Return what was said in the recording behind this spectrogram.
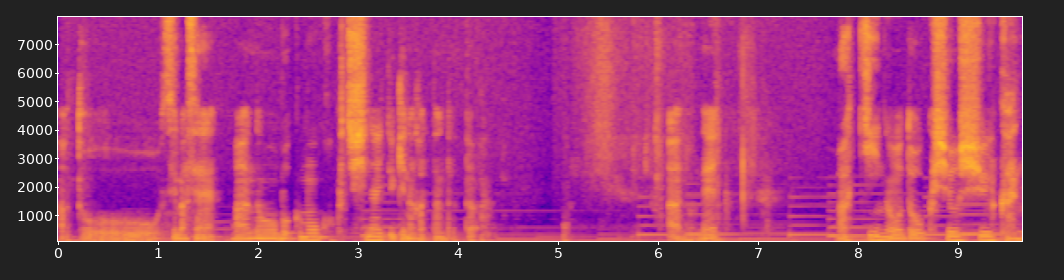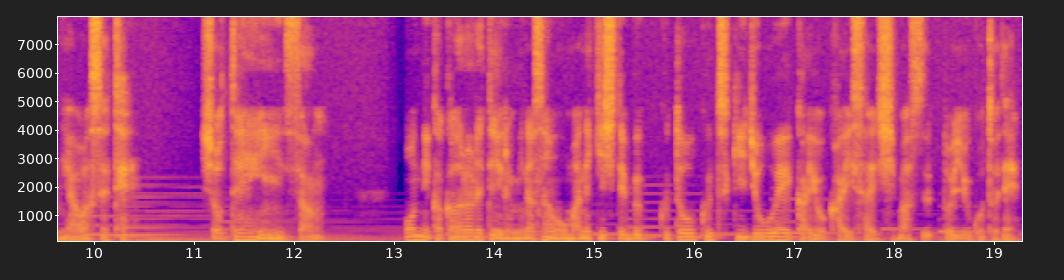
あと、すいません。あの、僕も告知しないといけなかったんだった。あのね、秋の読書週間に合わせて、書店員さん、本に関わられている皆さんをお招きしてブックトーク付き上映会を開催しますということで、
